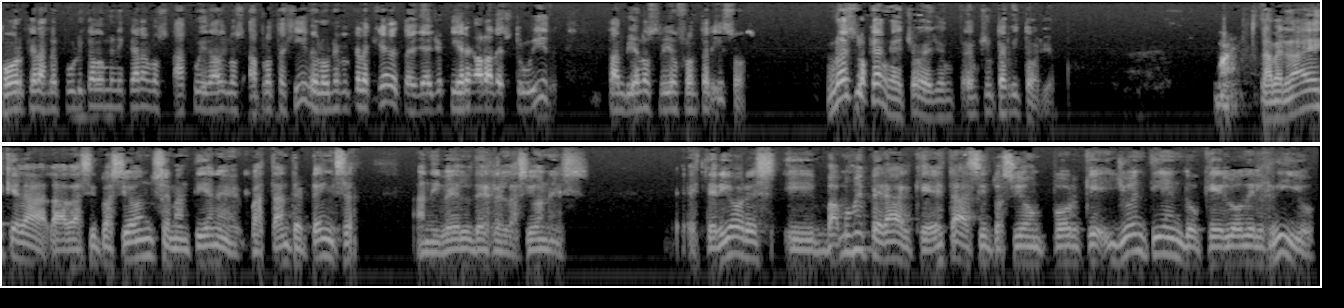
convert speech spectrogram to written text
porque la República Dominicana los ha cuidado y los ha protegido. Lo único que les queda, entonces ellos quieren ahora destruir también los ríos fronterizos. No es lo que han hecho ellos en, su territorio. Bueno, la verdad es que la, la situación se mantiene bastante tensa a nivel de relaciones exteriores y vamos a esperar que esta situación, porque yo entiendo que lo del río,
